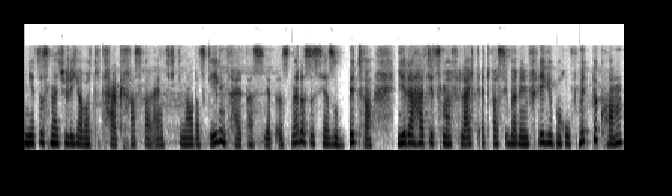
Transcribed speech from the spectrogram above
Und jetzt ist natürlich aber total krass, weil eigentlich genau das Gegenteil passiert ist. Ne? Das ist ja so bitter. Jeder hat jetzt mal vielleicht etwas über den Pflegeberuf mitbekommen,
